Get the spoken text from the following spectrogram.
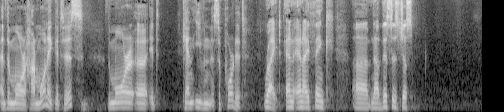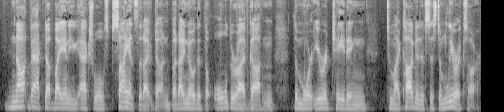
and the more harmonic it is, the more uh, it can even support it. Right, and and I think uh, now this is just not backed up by any actual science that I've done, but I know that the older I've gotten, the more irritating to my cognitive system lyrics are.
